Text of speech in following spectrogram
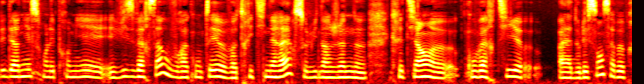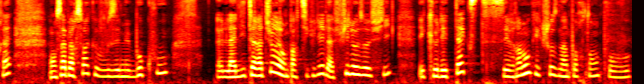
les derniers seront les premiers et vice-versa, où vous racontez euh, votre itinéraire, celui d'un jeune euh, chrétien converti à l'adolescence à peu près. On s'aperçoit que vous aimez beaucoup la littérature et en particulier la philosophie, et que les textes, c'est vraiment quelque chose d'important pour vous.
